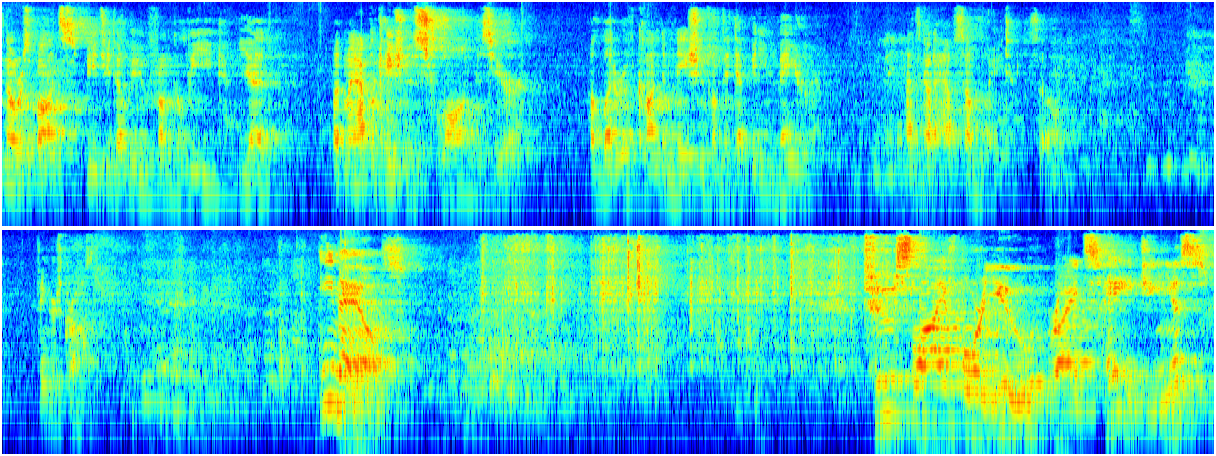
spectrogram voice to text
No response, BTW, from the league yet, but my application is strong this year. A letter of condemnation from the deputy mayor. That's got to have some weight, so fingers crossed. Emails. Too Sly for You writes, Hey, genius.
